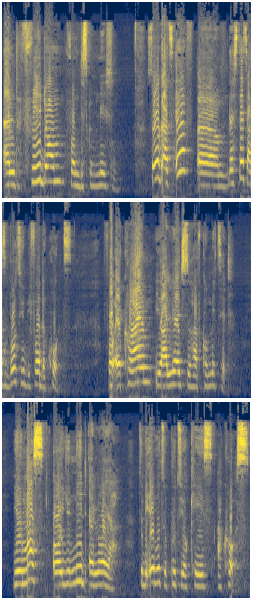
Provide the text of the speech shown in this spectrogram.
and freedom from discrimination. So that if um, the state has brought you before the courts for a crime you are alleged to have committed, you must or you need a lawyer to be able to put your case across.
